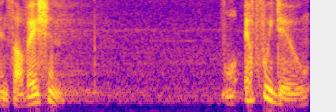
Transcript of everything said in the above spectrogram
in salvation? Well, if we do,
